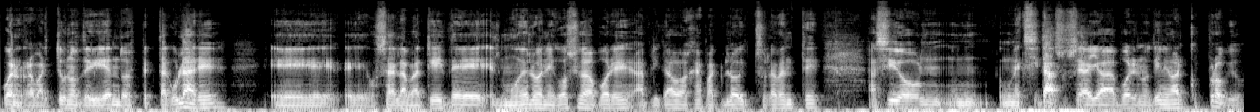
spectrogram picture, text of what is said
bueno, repartió unos dividendos espectaculares, eh, eh, o sea, la matriz del modelo de negocio de vapores aplicado a Hapag Lloyd solamente ha sido un, un, exitazo. O sea, ya Vapores no tiene barcos propios,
